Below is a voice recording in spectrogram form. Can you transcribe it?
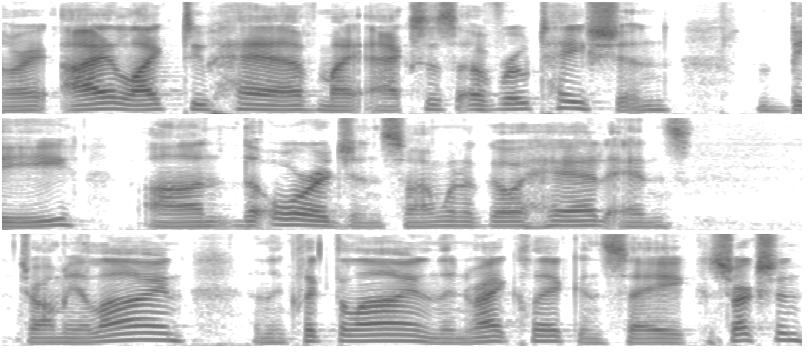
All right, I like to have my axis of rotation be on the origin. So I'm going to go ahead and draw me a line and then click the line and then right click and say construction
